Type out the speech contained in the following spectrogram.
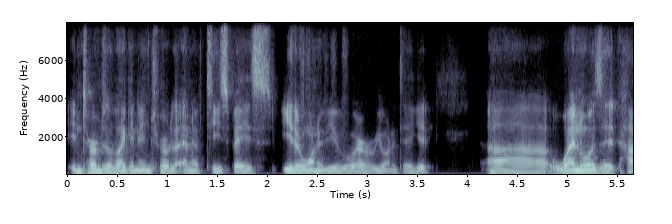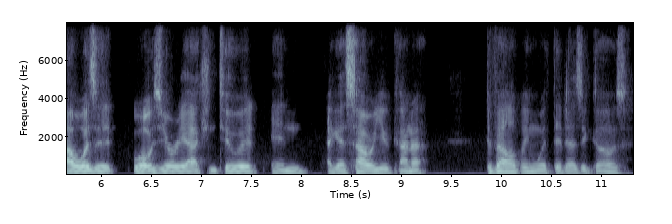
in terms of like an intro to NFT space, either one of you, wherever you want to take it, uh, when was it? How was it? What was your reaction to it? And I guess how are you kind of developing with it as it goes?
